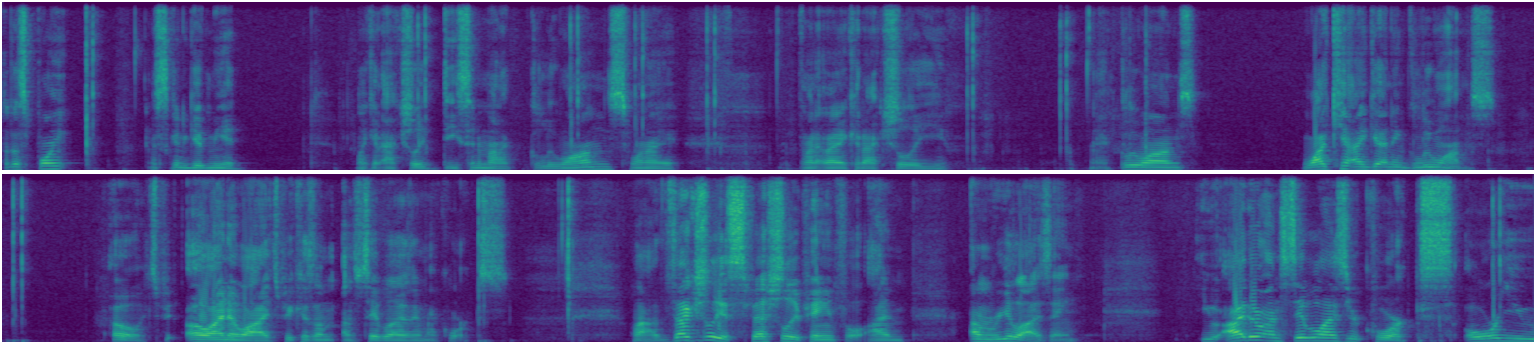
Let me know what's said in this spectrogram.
at this point. It's going to give me a like an actually decent amount of gluons when I when I, can actually yeah, gluons. Why can't I get any gluons? Oh, it's oh I know why. It's because I'm, I'm stabilizing my quarks. Wow, it's actually especially painful. I'm I'm realizing you either unstabilize your quarks or you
